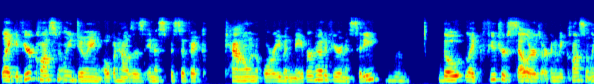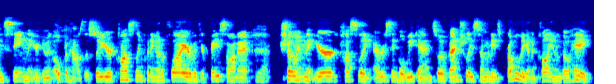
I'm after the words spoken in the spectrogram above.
Like if you're constantly doing open houses in a specific town or even neighborhood, if you're in a city, Mhm. though like future sellers are going to be constantly seeing that you're doing open houses so you're constantly putting out a flyer with your face on it Yeah. showing that you're hustling every single weekend so eventually somebody's probably going to call you and go hey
